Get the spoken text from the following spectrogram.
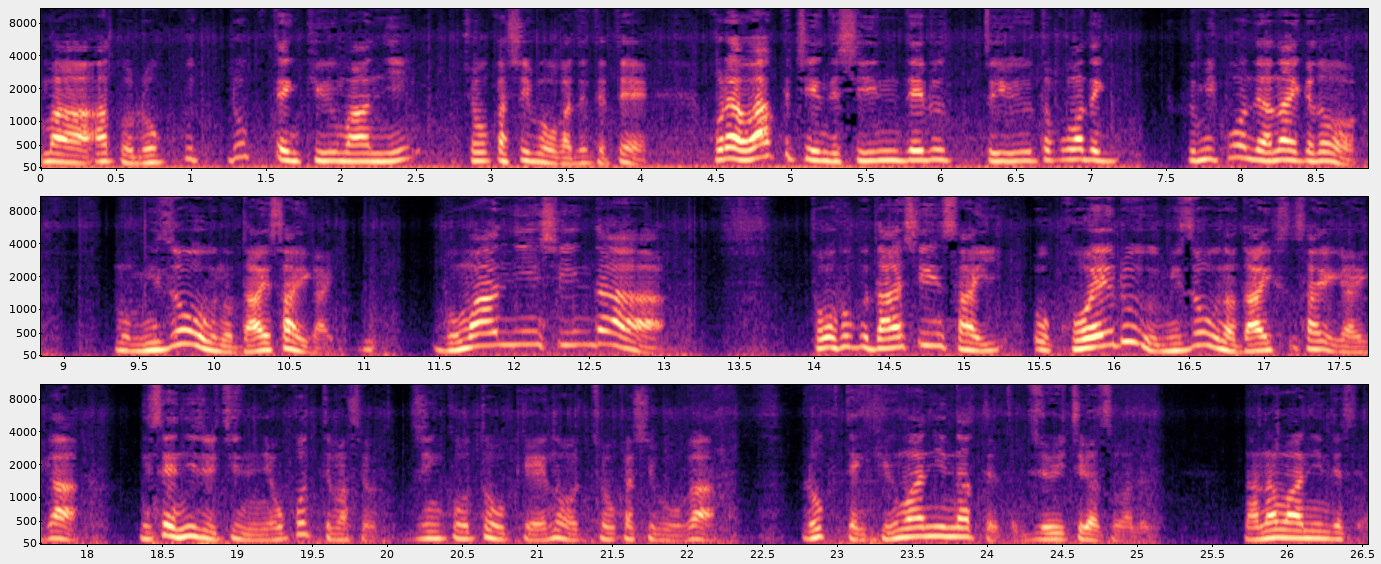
まあ、あと6.9万人超過死亡が出てて、これはワクチンで死んでるっていうとこまで踏み込んではないけど、もう未曾有の大災害。5万人死んだ東北大震災を超える未曾有の大災害が2021年に起こってますよ。人口統計の超過死亡が6.9万人になってると、11月まで7万人ですよ。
